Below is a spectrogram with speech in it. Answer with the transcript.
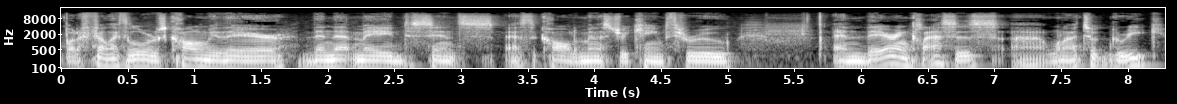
but I felt like the Lord was calling me there. Then that made sense as the call to ministry came through. And there in classes, uh, when I took Greek,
